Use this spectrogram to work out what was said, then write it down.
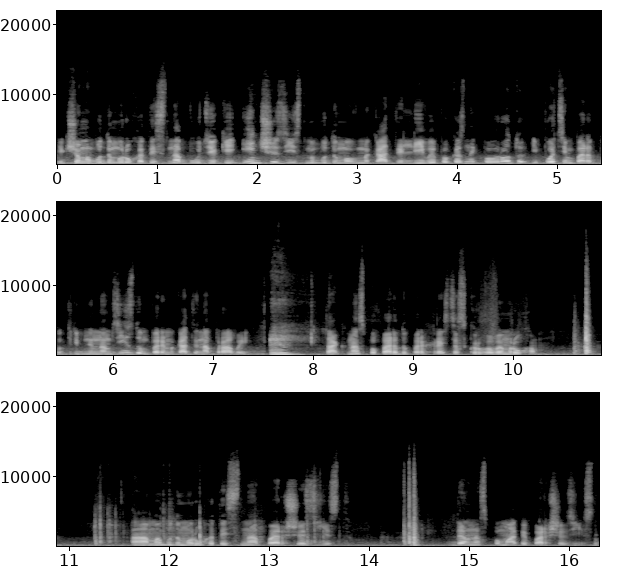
Якщо ми будемо рухатись на будь-який інший з'їзд, ми будемо вмикати лівий показник повороту і потім перед потрібним нам з'їздом перемикати на правий. Так, у нас попереду перехрестя з круговим рухом. А ми будемо рухатись на перший з'їзд. Де в нас по мапі перший з'їзд?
